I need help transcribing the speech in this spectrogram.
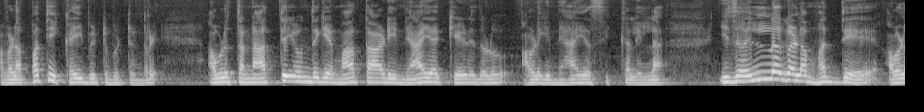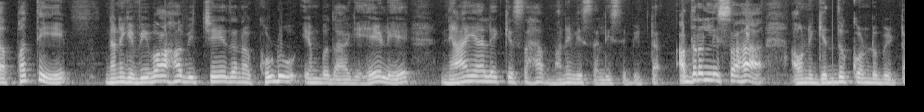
ಅವಳ ಪತಿ ಕೈ ಬಿಟ್ಟು ಬಿಟ್ಟನ್ರಿ ಅವಳು ತನ್ನ ಅತ್ತೆಯೊಂದಿಗೆ ಮಾತಾಡಿ ನ್ಯಾಯ ಕೇಳಿದಳು, ಅವಳಿಗೆ ನ್ಯಾಯ ಸಿಕ್ಕಲಿಲ್ಲ. ಇದೆಲ್ಲಗಳ ಮಧ್ಯೆ ಅವಳ ಪತಿ ನನಗೆ ವಿವಾಹ ವಿಚ್ಛೇದನ ಕೊಡು ಎಂಬುದಾಗಿ ಹೇಳಿ ನ್ಯಾಯಾಲಯಕ್ಕೆ ಸಹ ಮನವಿ ಸಲ್ಲಿಸಿಬಿಟ್ಟ. ಅದರಲ್ಲಿ ಸಹ ಅವನು ಗೆದ್ದುಕೊಂಡು ಬಿಟ್ಟ.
